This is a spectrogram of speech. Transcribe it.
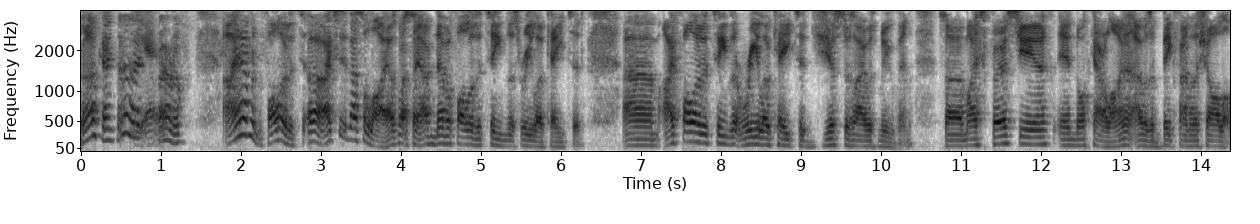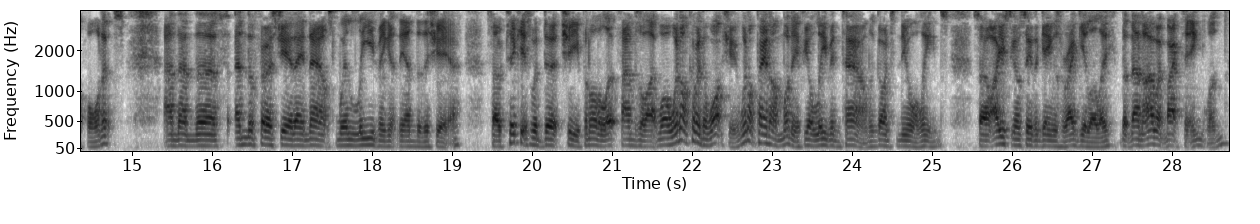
Okay, all right, Yeah. fair enough. I haven't followed it. Oh, actually, that's a lie. I was about to say I've never followed a team that's relocated. Um, I followed a team that relocated just as I was moving. So my first year in North Carolina, I was a big fan of the Charlotte Hornets, and then the end of first year they announced we're leaving at the end of this year. So tickets were dirt cheap, and all the fans were like, "Well, we're not coming to watch you. We're not paying our money if you're leaving town and going to New Orleans." So I used to go and see the games regularly, but then I went back to England.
